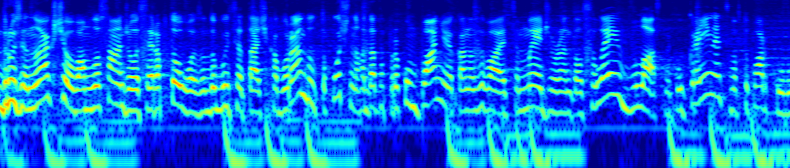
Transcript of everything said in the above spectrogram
Друзі, ну якщо вам в Лос-Анджелесі раптово задобиться тачка в оренду, то хочу нагадати про компанію, яка називається Major Rentals LA. Власник українець в автопарку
